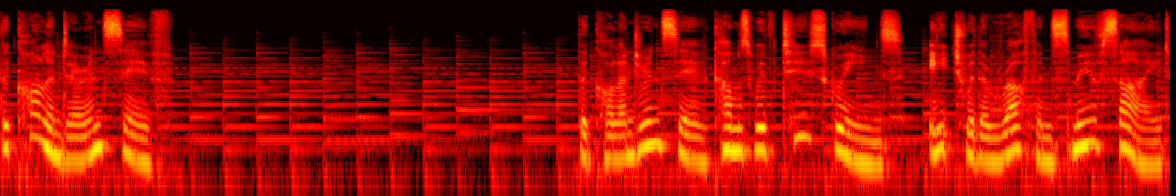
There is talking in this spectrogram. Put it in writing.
The colander and sieve. The colander and sieve comes with two screens, each with a rough and smooth side,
